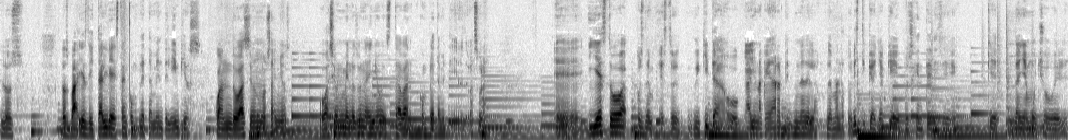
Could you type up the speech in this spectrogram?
los, los valles de Italia están completamente limpios. Cuando hace unos años o hace un menos de un año estaban completamente llenos de basura. Eh, y esto, pues, esto quita o hay una caída repentina de la demanda turística, ya que, pues, gente dice que daña mucho el,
